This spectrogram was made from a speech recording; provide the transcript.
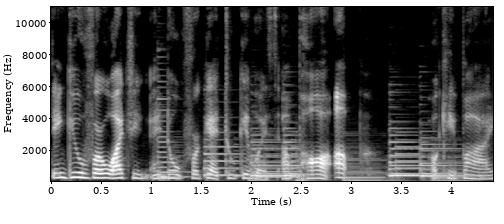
Thank you for watching and don't forget to give us a paw up. Okay, bye.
